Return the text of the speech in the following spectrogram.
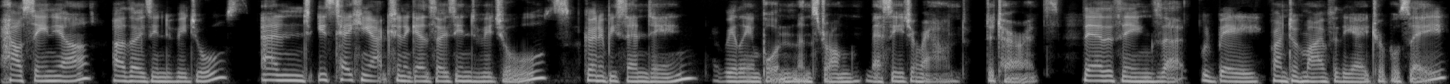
How senior are those individuals? And is taking action against those individuals going to be sending a really important and strong message around deterrence? They're the things that would be front of mind for the ACCC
